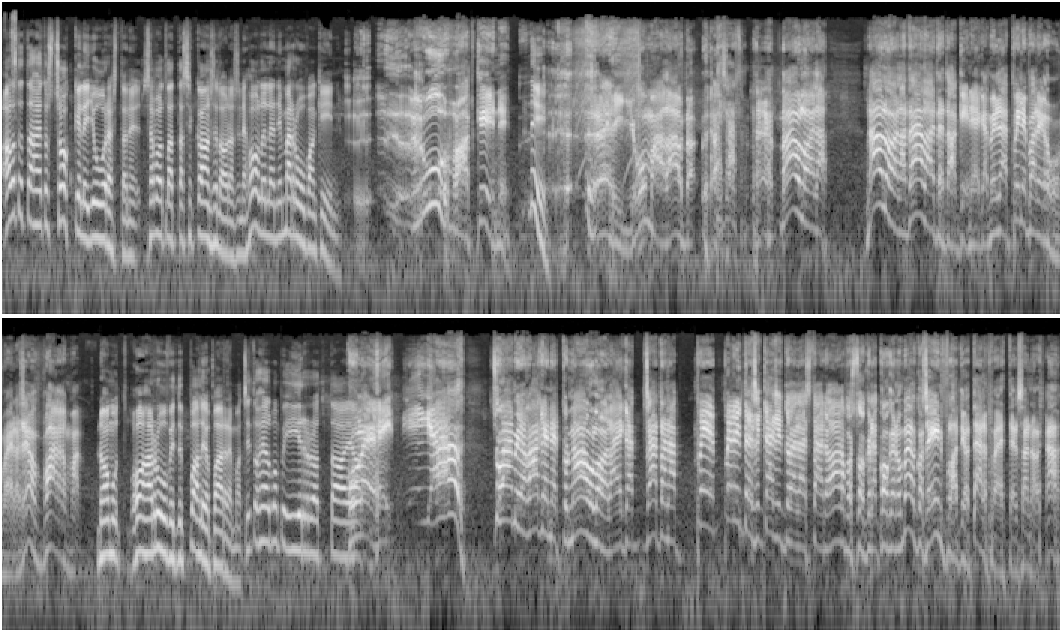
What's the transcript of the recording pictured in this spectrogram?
aloitetaan hei tosta sokkelin juuresta, niin sä voit laittaa se kansilaudan sinne hollille, niin mä ruuvan kiinni. Ruuvaat kiinni! Niin. Ei jumalauta. Nauloilla! Nauloilla tää laitetaan kiinni, eikä millään pilipaliruuveilla, se on varma. No mut onhan ruuvit nyt paljon paremmat. Sit on helpompi irrottaa ja... Kuule, hei! Jää! Suomi on rakennettu nauloilla, eikä satana pe- perinteisen käsityöläistaidon arvosto on kyllä kokenut melkoisen inflaatio tällä sanoisi. Ha?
